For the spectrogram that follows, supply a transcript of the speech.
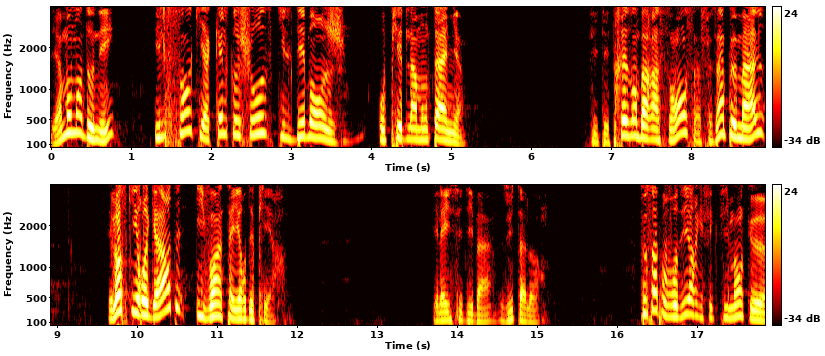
Et à un moment donné, il sent qu'il y a quelque chose qu'il démange au pied de la montagne. C'était très embarrassant, ça faisait un peu mal. Et lorsqu'il regarde, il voit un tailleur de pierre. Et là, il se dit, ben, zut alors. Tout ça pour vous dire effectivement que,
